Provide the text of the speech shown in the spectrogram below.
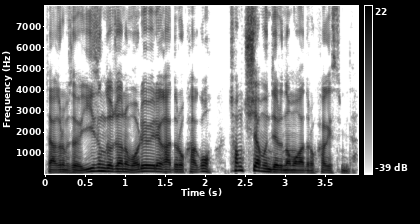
자, 그러면서 이승 도전은 월요일에 가도록 하고, 청취자 문제로 넘어가도록 하겠습니다.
